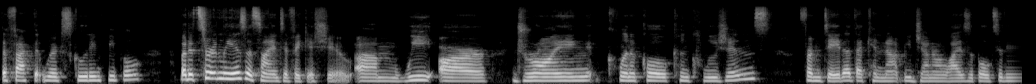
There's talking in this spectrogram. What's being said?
the fact that we're excluding people. But it certainly is a scientific issue. Um, we are drawing clinical conclusions from data that cannot be generalizable to the,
